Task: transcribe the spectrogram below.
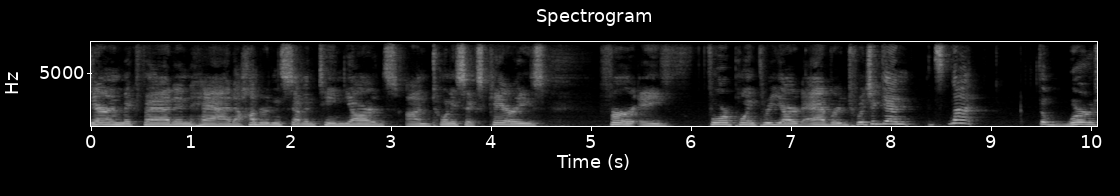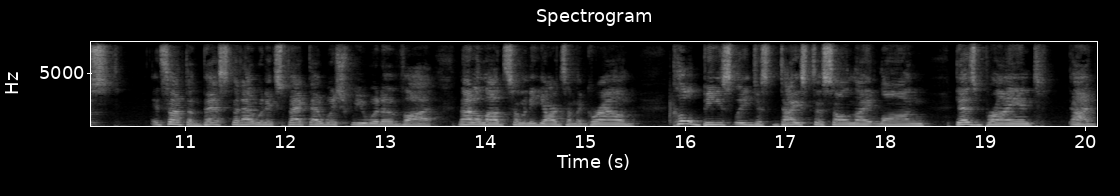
Darren McFadden had 117 yards on 26 carries for a 4.3 yard average, which again, it's not the worst it's not the best that I would expect. I wish we would have uh, not allowed so many yards on the ground. Cole Beasley just diced us all night long. Dez Bryant uh,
